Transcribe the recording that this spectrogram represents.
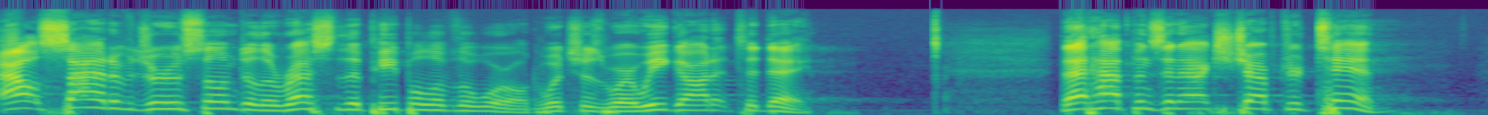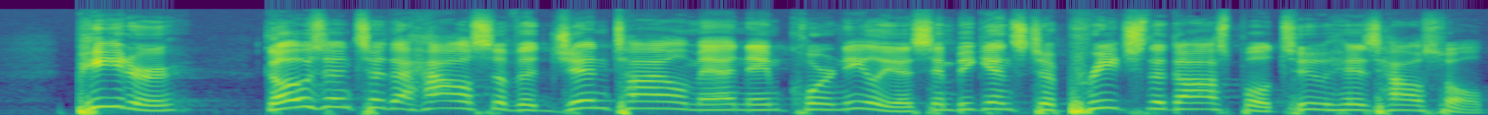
outside of Jerusalem to the rest of the people of the world, which is where we got it today. That happens in Acts chapter 10. Peter goes into the house of a Gentile man named Cornelius and begins to preach the gospel to his household,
